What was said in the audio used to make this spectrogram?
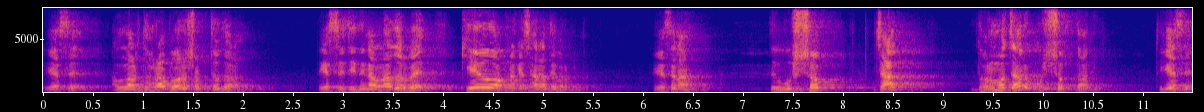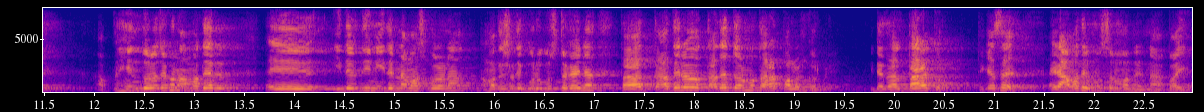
ঠিক আছে? আল্লাহর ধরা বড় শক্ত ধরা। ঠিক আছে? যেদিন আল্লাহ ধরবে, কেউ আপনাকে ছাড়াতে পারবে না। ঠিক আছে না? তো উৎসব যার, ধর্ম যার, উৎসব তারই। ঠিক আছে? আপনি হিন্দুরা যখন আমাদের ঈদের দিন ঈদের নামাজ পড়ে না, আমাদের সাথে গরু গোস্ত খায় না, তা, তাদেরও, তাদের ধর্ম তারা পালন করবে। এটা তারা- তারা করবে ঠিক আছে? এটা আমাদের মুসলমানের, না, ভাই।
